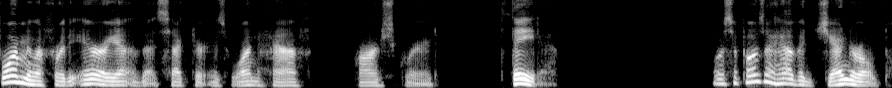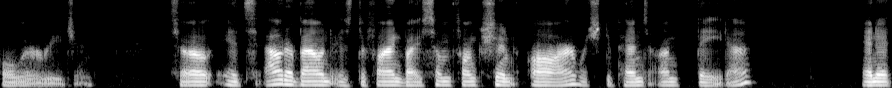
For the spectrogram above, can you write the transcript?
formula for the area of that sector is 1 half r squared theta. Well, suppose I have a general polar region. So its outer bound is defined by some function r, which depends on theta, and it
